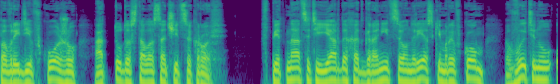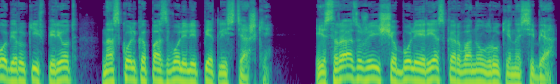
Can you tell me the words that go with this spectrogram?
повредив кожу, оттуда стала сочиться кровь. В 15 ярдах от границы он резким рывком вытянул обе руки вперед, насколько позволили петли стяжки и сразу же еще более резко рванул руки на себя,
